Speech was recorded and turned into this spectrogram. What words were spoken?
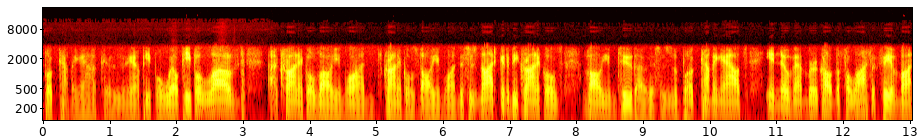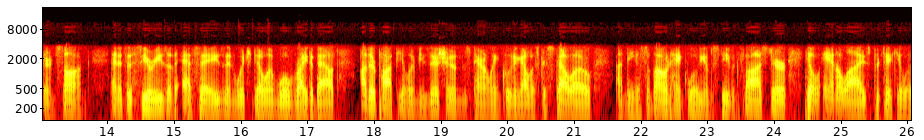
book coming out because you know people will people loved uh, Chronicle Volume One, Chronicles Volume One. This is not going to be Chronicles Volume Two, though. This is a book coming out in November called The Philosophy of Modern Song, and it's a series of essays in which Dylan will write about other popular musicians, apparently including Elvis Costello, Nina Simone, Hank Williams, Stephen Foster. He'll analyze particular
